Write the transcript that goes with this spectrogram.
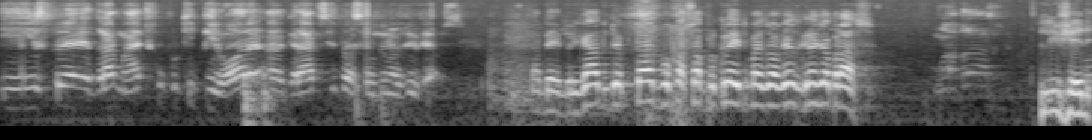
e isso é dramático dramático porque piora a grave situação que nós vivemos. Tá bem, obrigado, deputado. Vou passar para o Cleito mais uma vez. Grande abraço. Um abraço. Ligeir...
